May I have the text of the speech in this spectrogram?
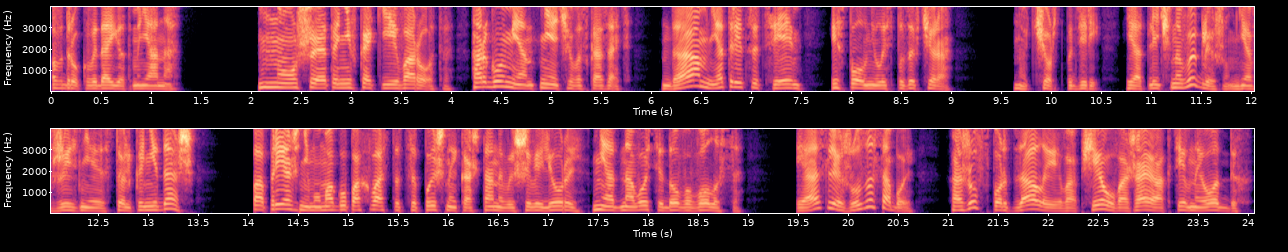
Вдруг выдает мне она. «Ну уж это ни в какие ворота. Аргумент, нечего сказать. Да, мне 37, исполнилось позавчера. Но, черт подери, я отлично выгляжу, мне в жизни столько не дашь. По-прежнему могу похвастаться пышной каштановой шевелюрой, ни одного седого волоса. Я слежу за собой, хожу в спортзалы и вообще уважаю активный отдых.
